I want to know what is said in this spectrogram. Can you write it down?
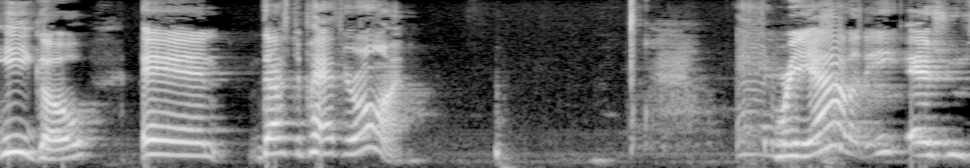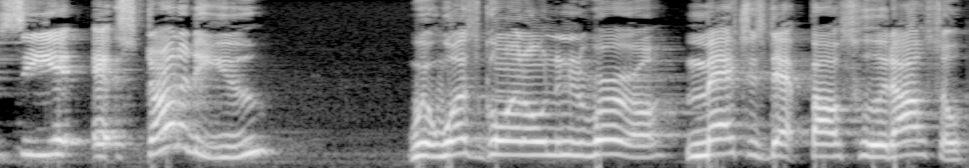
ego. And that's the path you're on. And reality, as you see it external to you, with what's going on in the world, matches that falsehood also.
